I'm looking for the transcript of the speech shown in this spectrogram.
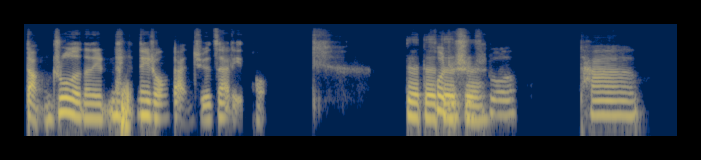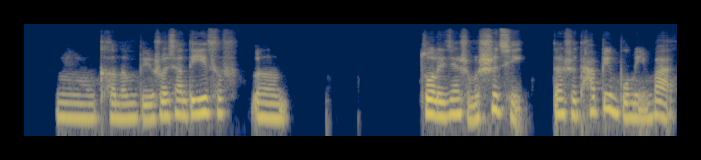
挡住了的那那 那种感觉在里头。对对对，或者是说他嗯可能比如说像第一次嗯做了一件什么事情，但是他并不明白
